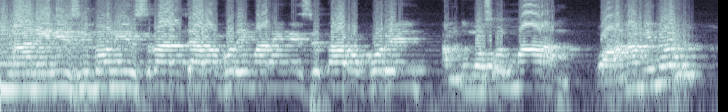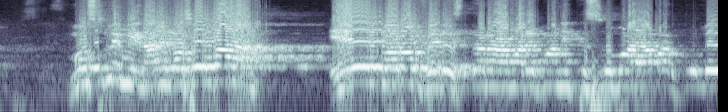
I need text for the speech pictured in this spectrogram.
ইমান এনেছি, বনি ইসরায়েল যার উপর ইমান এনেছে, তার উপরে আমি তো মুসলমান। ওয়া আনা মিনাল মুসলিমিন, আমি মুসলমান। এরপর ফেরেশতারা আমারে পানিতে চুবায় আবার তুলে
